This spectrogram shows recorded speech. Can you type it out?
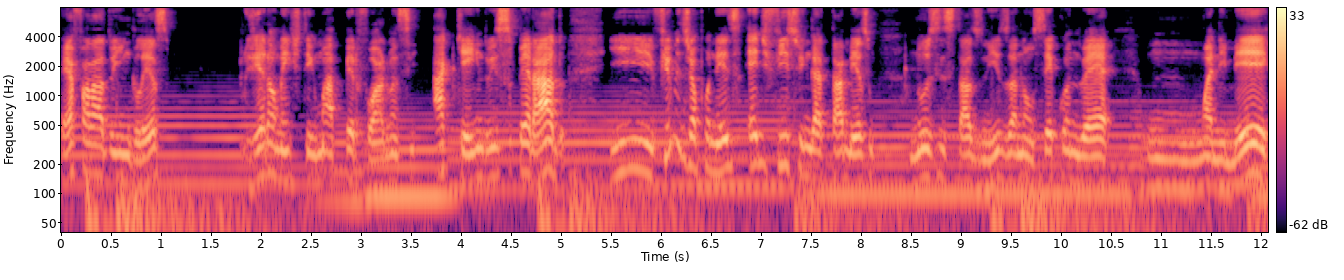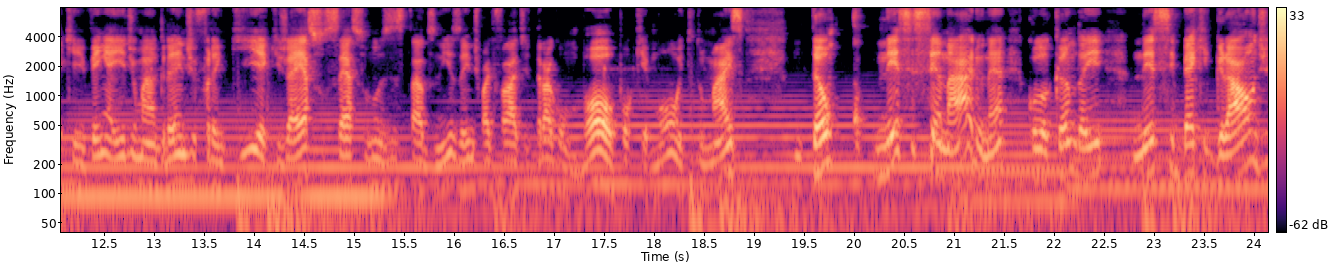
é falado em inglês, geralmente tem uma performance aquém do esperado. E filmes japoneses é difícil engatar mesmo nos Estados Unidos, a não ser quando é um, anime que vem aí de uma grande franquia que já é sucesso nos Estados Unidos. A gente pode falar de Dragon Ball, Pokémon e tudo mais. Então, nesse cenário, né, colocando aí nesse background,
